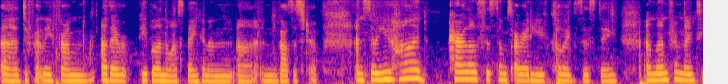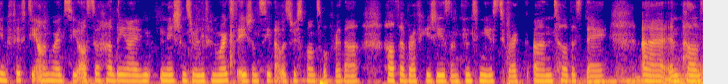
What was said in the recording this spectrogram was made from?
uh, differently from other people in the west bank and in, uh, in gaza strip and so you had parallel systems already coexisting. And then from 1950 onwards, you also had the United Nations Relief and Works Agency that was responsible for the health of refugees and continues to work until this day uh, in, Pal-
